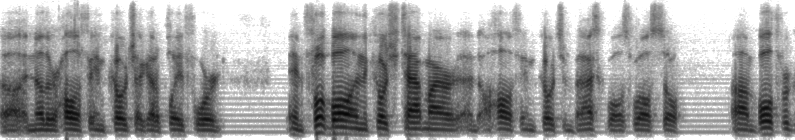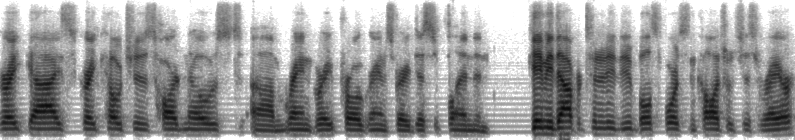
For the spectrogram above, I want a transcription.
uh, another Hall of Fame coach, I got to play for in football, and the Coach Tappmeyer, a Hall of Fame coach in basketball as well. So um, both were great guys, great coaches, hard nosed, um, ran great programs, very disciplined, and gave me the opportunity to do both sports in college, which is rare.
